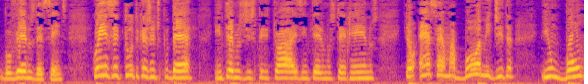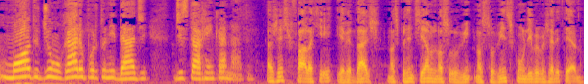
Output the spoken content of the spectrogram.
governos decentes. Conhecer tudo que a gente puder, em termos de espirituais, em termos terrenos. Então, essa é uma boa medida e um bom modo de honrar a oportunidade de estar reencarnado. A gente fala aqui, e é verdade, nós presenteamos nossos nossos ouvintes com o livro Evangelho Eterno.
